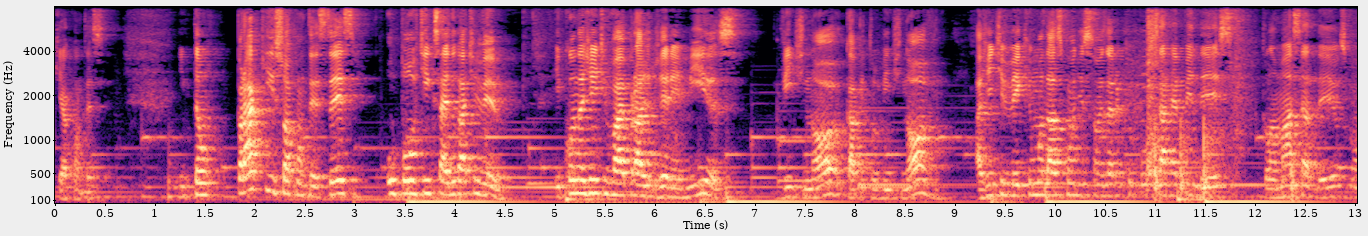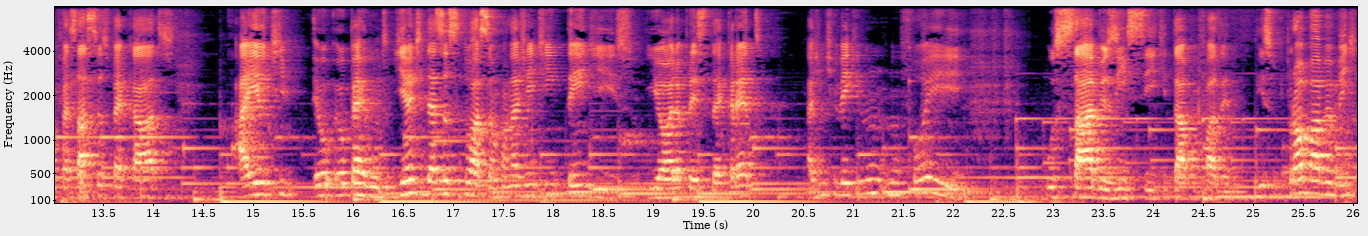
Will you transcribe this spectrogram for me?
que ia acontecer. Então, para que isso acontecesse, o povo tinha que sair do cativeiro. E quando a gente vai para Jeremias 29, capítulo 29, a gente vê que uma das condições era que o povo se arrependesse, clamasse a Deus, confessasse seus pecados. Aí eu, te, eu, eu pergunto, diante dessa situação, quando a gente entende isso e olha para esse decreto, a gente vê que não, não foi os sábios em si que estavam fazendo. Isso provavelmente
